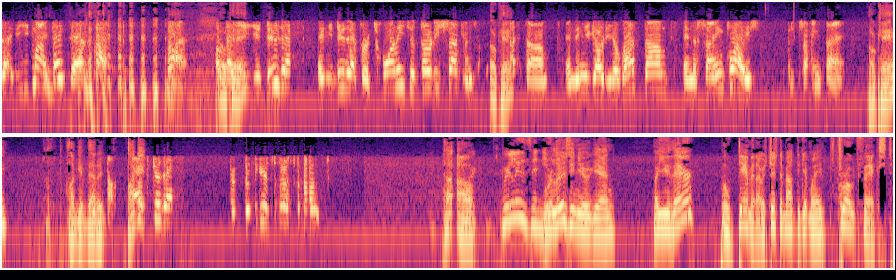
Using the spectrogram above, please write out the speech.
that, you might think that, but, but okay, Okay. You, you do that, and you do that for 20 to 30 seconds. Okay. Left thumb, and then you go to your left thumb in the same place, the same thing. Okay. I'll give that a. I'll get, After that, remove your sore throat. uh oh. We're, we're losing you. We're losing you again. Are you there? Oh, damn it. I was just about to get my throat fixed.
